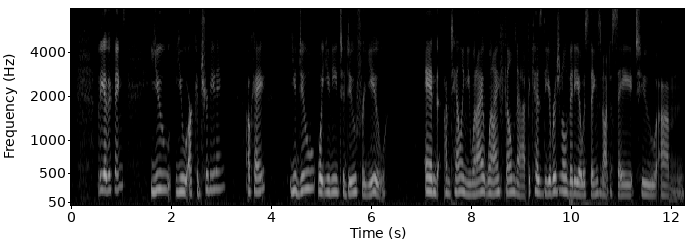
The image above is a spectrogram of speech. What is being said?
the other things? You you are contributing okay? You do what you need to do for you. And i'm telling you when i when i filmed that because the original video was things not to say to um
